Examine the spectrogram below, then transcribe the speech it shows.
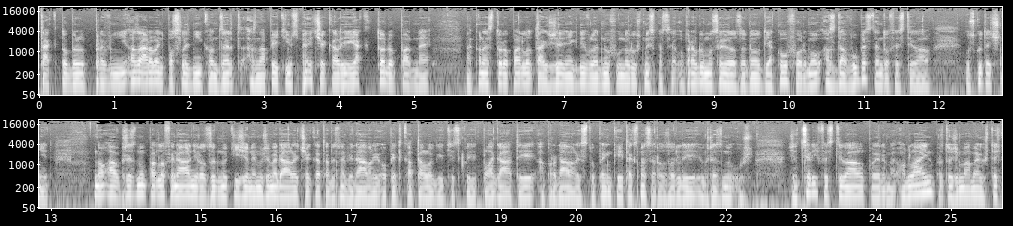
tak to byl první a zároveň poslední koncert a s napětím jsme čekali, jak to dopadne. Nakonec to dopadlo tak, že někdy v lednu, v únoru jsme se opravdu museli rozhodnout, jakou formou a zda vůbec tento festival uskutečnit. No a v březnu padlo finální rozhodnutí, že nemůžeme dále čekat, aby jsme vydávali opět katalogy, tiskli plagáty a prodávali stupenky, tak jsme se rozhodli v březnu už, že celý festival pojedeme online, protože máme už teď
